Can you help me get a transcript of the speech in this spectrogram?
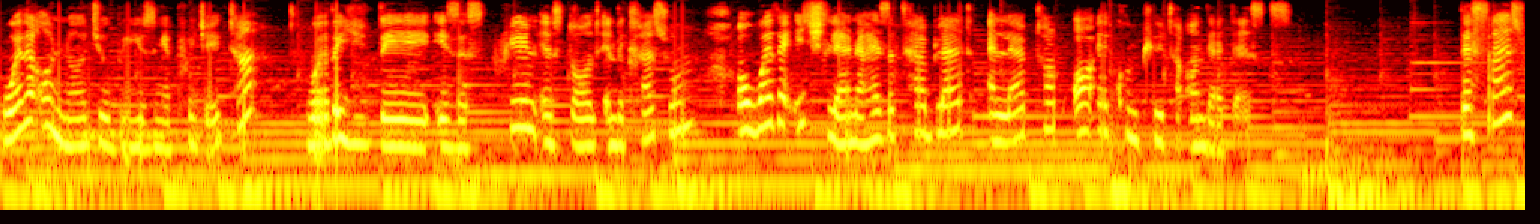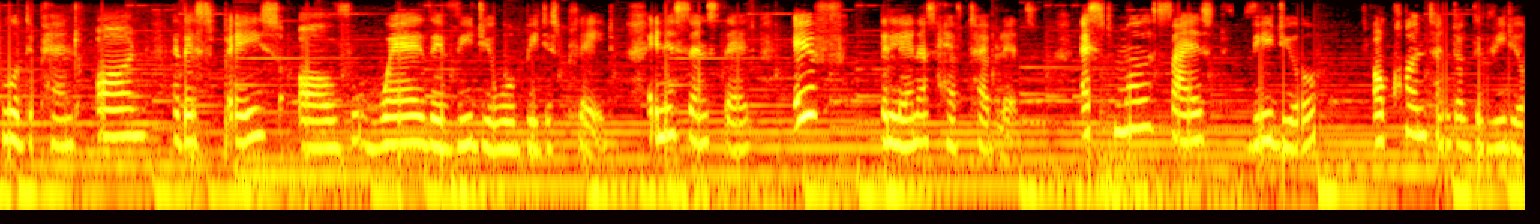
Whether or not you'll be using a projector, whether you, there is a screen installed in the classroom, or whether each learner has a tablet, a laptop, or a computer on their desks. The size will depend on the space of where the video will be displayed, in a sense that if the learners have tablets, a small sized video or content of the video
